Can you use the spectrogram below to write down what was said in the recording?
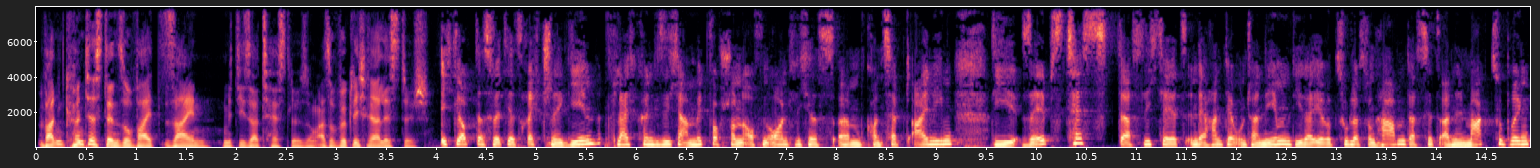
Wann könnte es denn soweit sein mit dieser Testlösung? Also wirklich realistisch? Ich glaube, das wird jetzt recht schnell gehen. Vielleicht können die sich ja am Mittwoch schon auf ein ordentliches ähm, Konzept einigen. Die Selbsttests, das liegt ja jetzt in der Hand der Unternehmen, die da ihre Zulassung haben, das jetzt an den Markt zu bringen.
